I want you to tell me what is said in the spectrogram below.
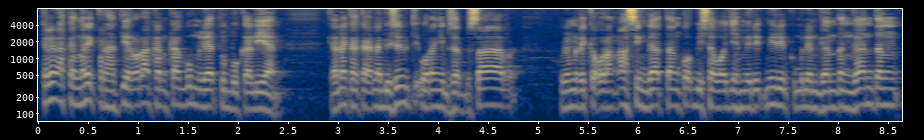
kalian akan menarik perhatian orang akan kagum melihat tubuh kalian. Karena kakak Nabi Yusuf orangnya besar-besar, kemudian mereka orang asing datang kok bisa wajah mirip-mirip, kemudian ganteng-ganteng.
